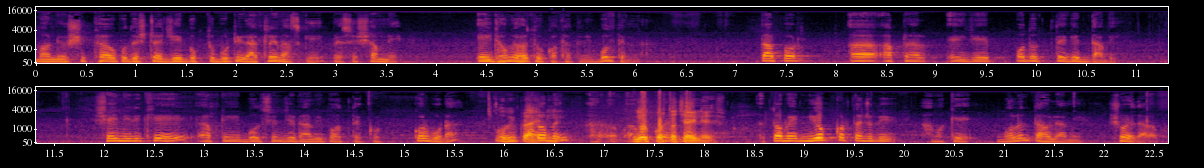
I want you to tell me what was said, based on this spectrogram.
মাননীয় শিক্ষা উপদেষ্টা যে বক্তব্যটি রাখলেন আজকে প্রেসের সামনে এই ঢঙে হয়তো কথা তিনি বলতেন না। তারপর আপনার এই যে পদত্যাগের দাবি সেই নিরিখে আপনি বলছেন যে না আমি পদত্যাগ কর- করব না। অভিপ্রায় তবে নিয়োগকর্তা চাইলে। তবে নিয়োগকর্তা যদি আমাকে বলেন তাহলে আমি সরে দাঁড়াবো।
